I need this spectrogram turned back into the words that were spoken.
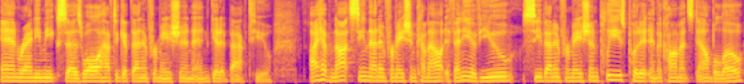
And Randy Meeks says, Well, I'll have to get that information and get it back to you. I have not seen that information come out. If any of you see that information, please put it in the comments down below.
